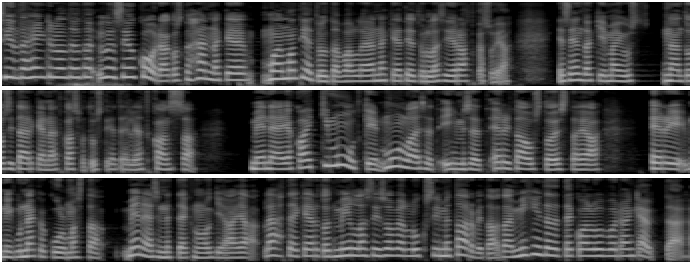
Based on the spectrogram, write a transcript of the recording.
siltä henkilöltä, jota, joka se jo koodaa, koska hän näkee maailman tietyllä tavalla ja näkee tietynlaisia ratkaisuja. Ja sen takia mä just näen tosi tärkeänä, että kasvatustieteilijät kanssa menee ja kaikki muutkin, muunlaiset ihmiset eri taustoista ja eri niin kuin näkökulmasta menee sinne teknologiaan ja lähtee kertoa, että millaisia sovelluksia me tarvitaan tai mihin tätä tekoälyä voidaan käyttää.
